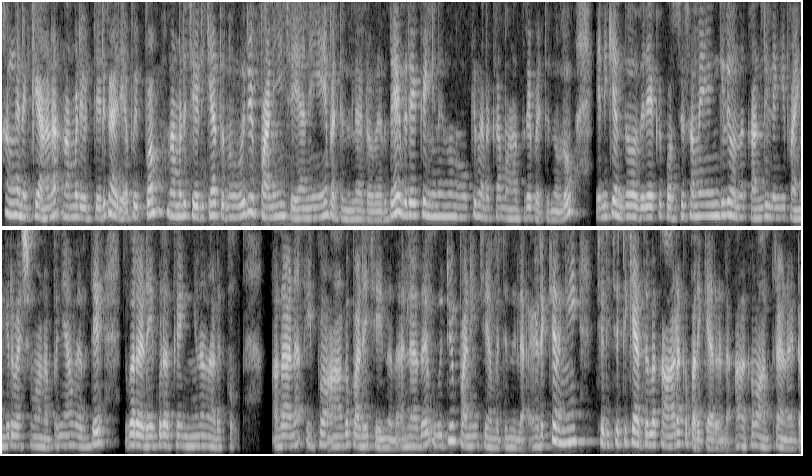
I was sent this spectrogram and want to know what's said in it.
അങ്ങനെയൊക്കെയാണ് നമ്മുടെ ഇവിടുത്തെ ഒരു കാര്യം. അപ്പോൾ ഇപ്പം നമ്മുടെ ചെടിക്കകത്തൊന്നും ഒരു പണിയും ചെയ്യാനേ പറ്റുന്നില്ല കേട്ടോ. വെറുതെ ഇവരെയൊക്കെ ഇങ്ങനെ ഒന്ന് നോക്കി നടക്കാൻ മാത്രമേ പറ്റുന്നുള്ളൂ. എനിക്കെന്തോ ഇവരെയൊക്കെ കുറച്ച് സമയമെങ്കിലും ഒന്ന് കണ്ടില്ലെങ്കിൽ ഭയങ്കര വിഷമാണ് അപ്പം ഞാൻ വെറുതെ ഇവരുടെ ഇടയിൽ കൂടെ ഒക്കെ ഇങ്ങനെ നടക്കും. അതാണ് ഇപ്പോൾ ആകെപ്പാടെ ചെയ്യുന്നത്. അല്ലാതെ ഒരു പണിയും ചെയ്യാൻ പറ്റുന്നില്ല. ഇടയ്ക്കിറങ്ങി ചെടിച്ചട്ടിക്കകത്തുള്ള കാടൊക്കെ പറിക്കാറുണ്ട്. അതൊക്കെ മാത്രമാണ് കേട്ടോ.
